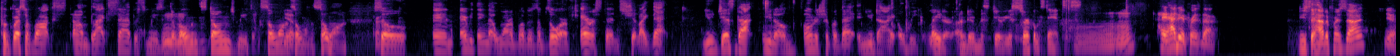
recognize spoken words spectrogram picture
progressive rocks, um, Black Sabbath music, the Mhm. Rolling Stones music, so on and so on and so on. Okay. So, and everything that Warner Brothers absorbed, Arista and shit like that. You just got, you know, ownership of that, and you die a week later under mysterious circumstances. Mm-hmm. Hey, how did Prince die? You said how did Prince die? Yeah.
